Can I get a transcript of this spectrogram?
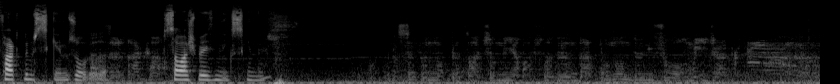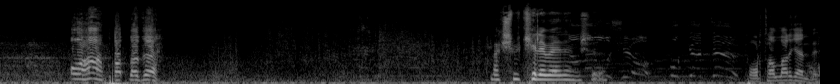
farklı bir skinimiz oluyordu. Savaş biletinin ilk skinleri. Sıfır noktası açılmaya başladığında bunun dönüşü olmayacak. Oha patladı. Bak şimdi kelebeğe dönüşüyor. Konuşuyor. Bu kötü. Portallar geldi.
